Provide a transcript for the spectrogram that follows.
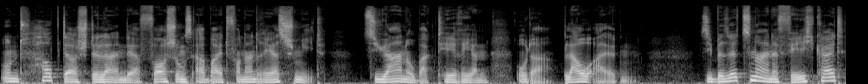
und Hauptdarsteller in der Forschungsarbeit von Andreas Schmid. Cyanobakterien oder Blaualgen. Sie besitzen eine Fähigkeit,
